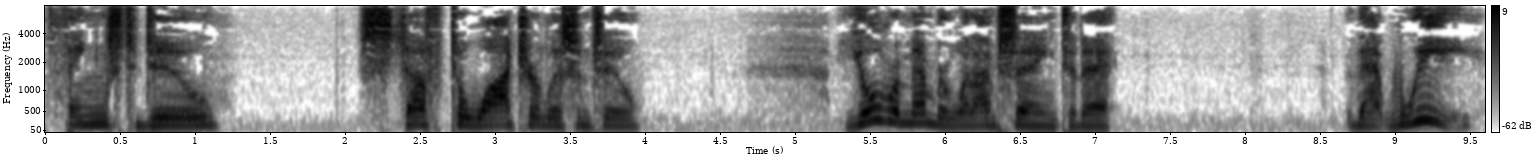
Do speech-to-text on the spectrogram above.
things to do, stuff to watch or listen to, you'll remember what I'm saying today. That we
